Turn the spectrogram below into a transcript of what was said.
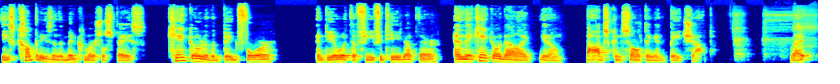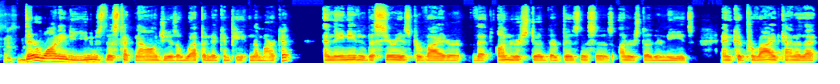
these companies in the mid commercial space can't go to the big four and deal with the fee fatigue up there. And they can't go down like, you know, Bob's Consulting and Bait Shop, right? They're wanting to use this technology as a weapon to compete in the market. And they needed a serious provider that understood their businesses, understood their needs, and could provide kind of that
